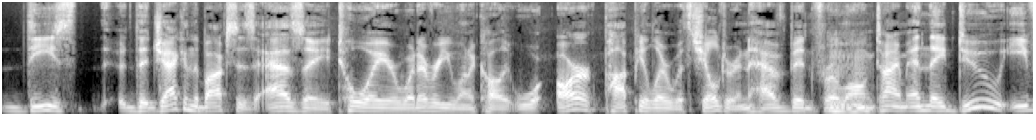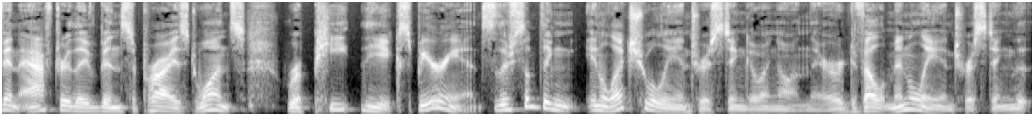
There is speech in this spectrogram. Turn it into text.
these the Jack in the Boxes as a toy or whatever you want to call it are popular with children, have been for a mm-hmm. long time, and they do even after they've been surprised once repeat the experience. There's something intellectually interesting going on there, or developmentally interesting that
